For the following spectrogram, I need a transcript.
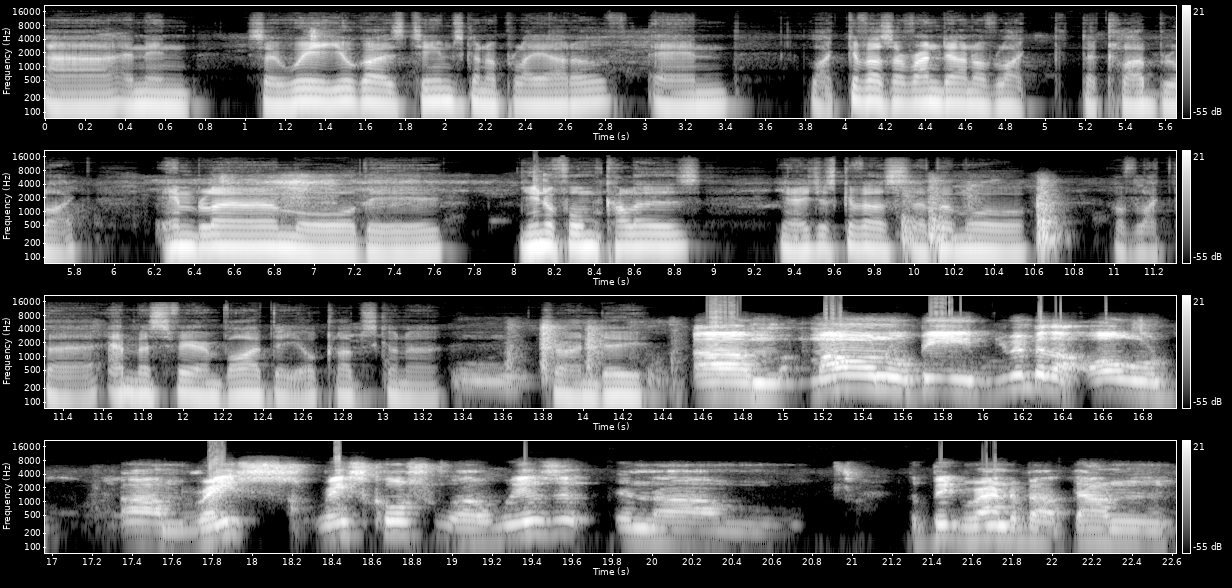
Uh, and then so where your guys' team's gonna play out of, and like give us a rundown of like the club like emblem or their uniform colors. You know, just give us a bit more of like the atmosphere and vibe that your club's gonna try and do. Um, my one will be. You remember the old um, race race course? Uh, where is it? In um, the big roundabout down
